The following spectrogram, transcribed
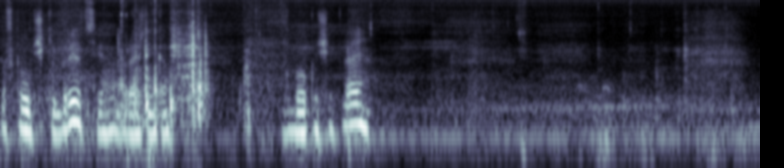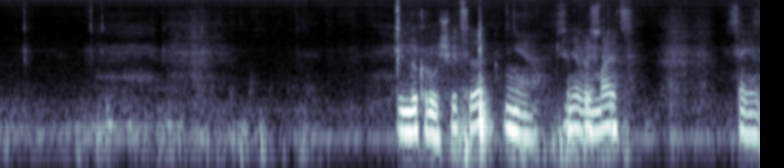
Розкрупчики бери ці обережненько. Збоку чіпляє. Він викручується, так? Ні, це Не виймається. це,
